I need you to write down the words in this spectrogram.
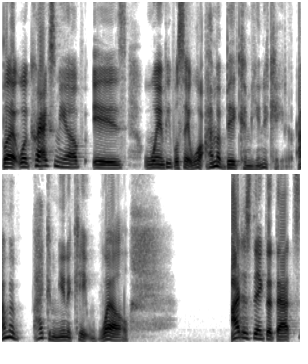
But what cracks me up is when people say, "Well, I'm a big communicator. I'm a I communicate well." I just think that that's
